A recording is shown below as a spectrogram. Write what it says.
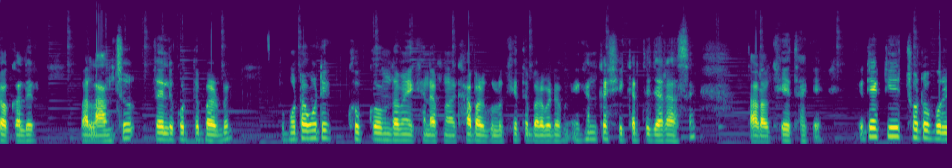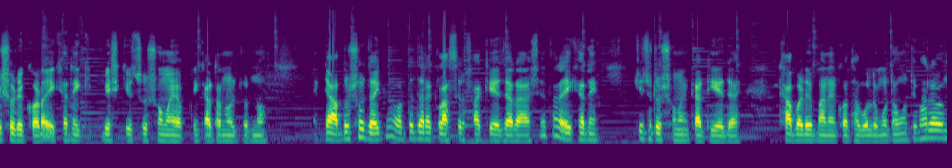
সকালের বা লাঞ্চও চাইলে করতে পারবেন। তো মোটামুটি খুব কম দামে এখানে আপনারা খাবারগুলো খেতে পারবেন এবং এখানকার শিক্ষার্থী যারা আছে, তারাও খেয়ে থাকে। এটি একটি ছোট পরিসরে করা, এখানে বেশ কিছু সময় আপনি কাটানোর জন্য একটা আদর্শ জায়গা। অর্থাৎ যারা ক্লাসের ফাঁকে যারা আসে, তারা এখানে কিছুটা সময় কাটিয়ে যায়। খাবারের মানের কথা বলে মোটামুটি ভালো এবং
